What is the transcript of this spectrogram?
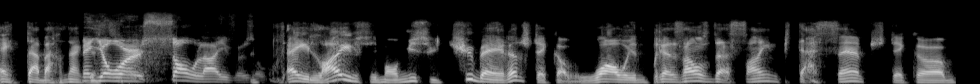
Hey, tabarnak. Mais ils ont un son live, eux autres. Hey, live, ils m'ont mis sur le cul ben raide. J'étais comme, wow, il y a une présence de scène, puis t'as sent, puis j'étais comme,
